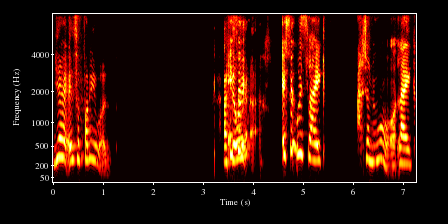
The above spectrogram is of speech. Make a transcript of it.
yeah, it's a funny one. I If feel it- like If it was like, I don't know, like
